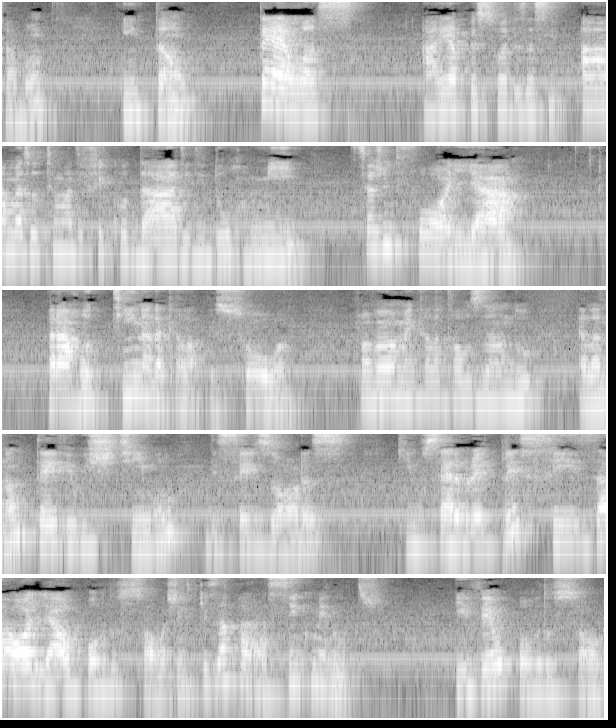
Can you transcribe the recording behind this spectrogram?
tá bom? Então, telas. Aí a pessoa diz assim: ah, mas eu tenho uma dificuldade de dormir. Se a gente for olhar para a rotina daquela pessoa, provavelmente ela está usando, ela não teve o estímulo de seis horas, que o cérebro ele precisa olhar o pôr do sol. A gente precisa parar cinco minutos e ver o pôr do sol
